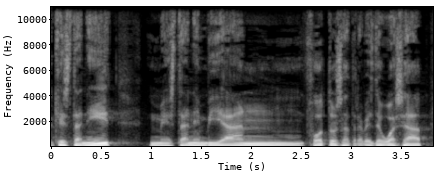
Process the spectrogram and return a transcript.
Aquesta nit m'estan enviant fotos a través de WhatsApp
